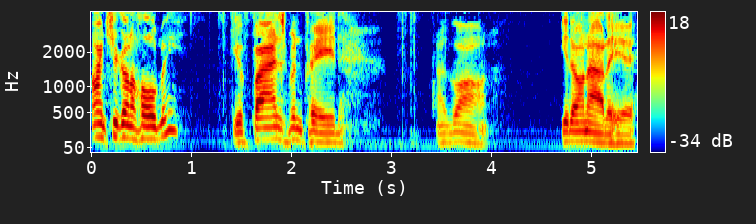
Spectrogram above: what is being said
aren't you going to hold me? Your fine's been paid. Now go on. Get on out of here.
